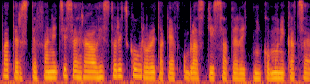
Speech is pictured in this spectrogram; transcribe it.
pater Stefanici sehrál historickou roli také v oblasti satelitní komunikace.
